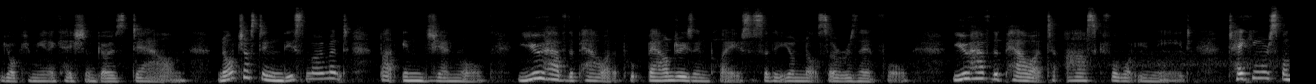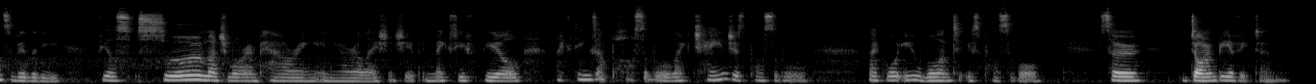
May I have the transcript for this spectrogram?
your communication goes down, not just in this moment, but in general. You have the power to put boundaries in place so that you're not so resentful. You have the power to ask for what you need. Taking responsibility feels so much more empowering in your relationship. It makes you feel like things are possible, like change is possible, like what you want is possible. So don't be a victim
